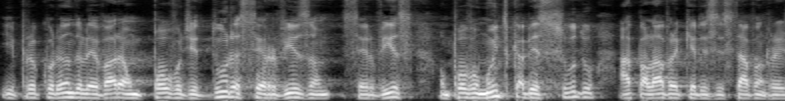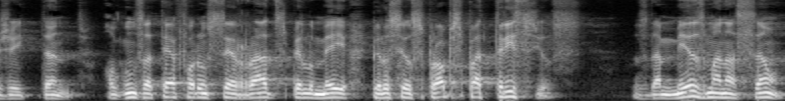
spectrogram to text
E procurando levar a um povo de dura serviço, um, serviço, um povo muito cabeçudo, a palavra que eles estavam rejeitando. Alguns até foram cerrados pelo meio, pelos seus próprios patrícios, os da mesma nação,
